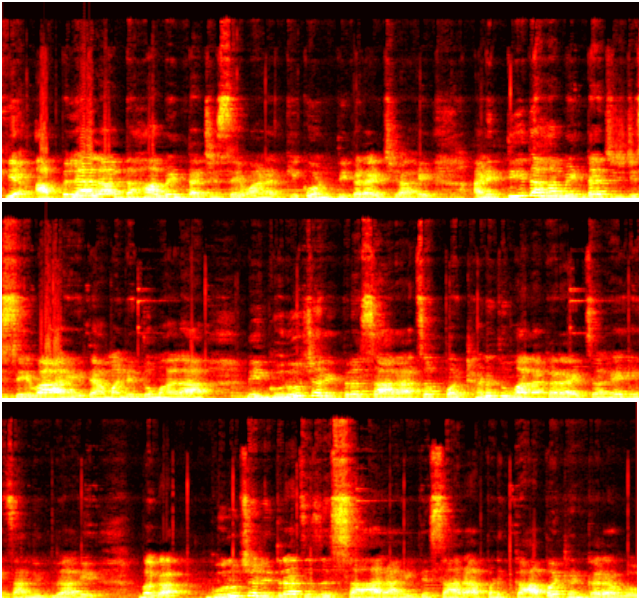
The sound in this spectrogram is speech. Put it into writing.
की आपल्याला दहा मिनिटाची सेवा नक्की कोणती करायची आहे. आणि ती दहा मिनिटाची जी सेवा आहे त्यामध्ये तुम्हाला मी गुरुचरित्र साराचं पठण तुम्हाला करायचं आहे हे सांगितलं आहे. बघा गुरुचरित्राचं जे सार आहे ते सार आपण का पठण करावं?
